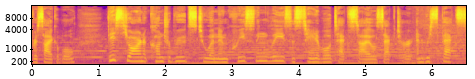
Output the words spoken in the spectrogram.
recyclable, this yarn contributes to an increasingly sustainable textile sector and respects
